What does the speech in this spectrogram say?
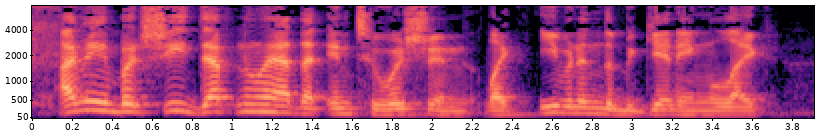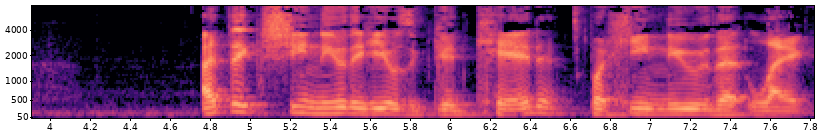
I mean, but she definitely had that intuition. Like even in the beginning, like I think she knew that he was a good kid, but he knew that like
